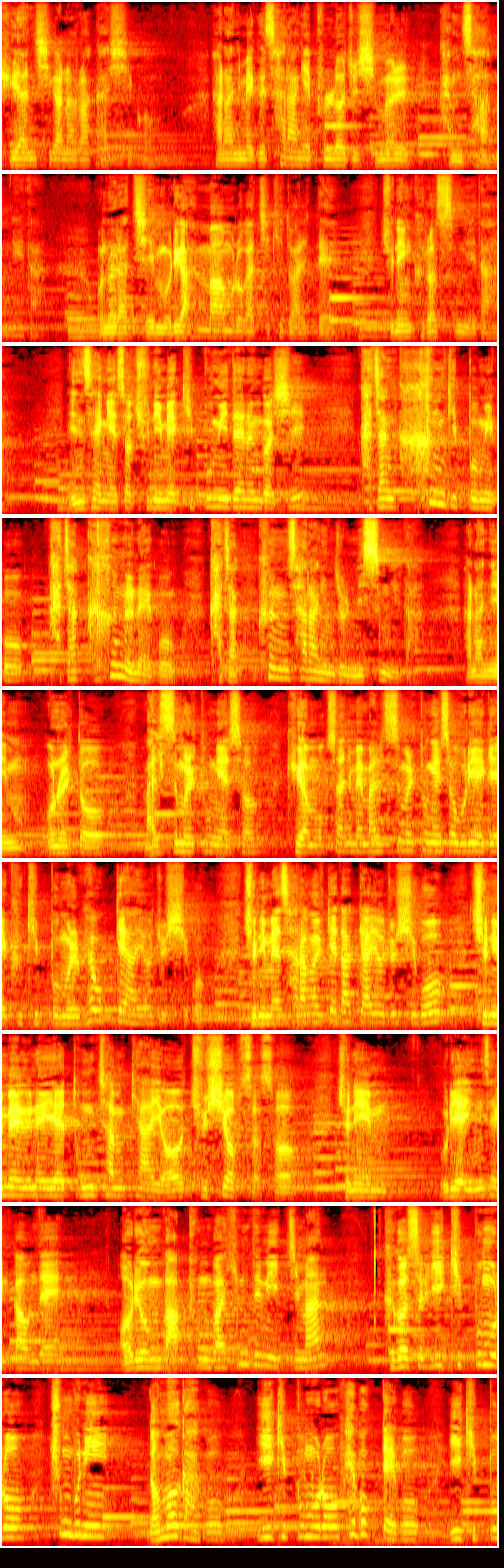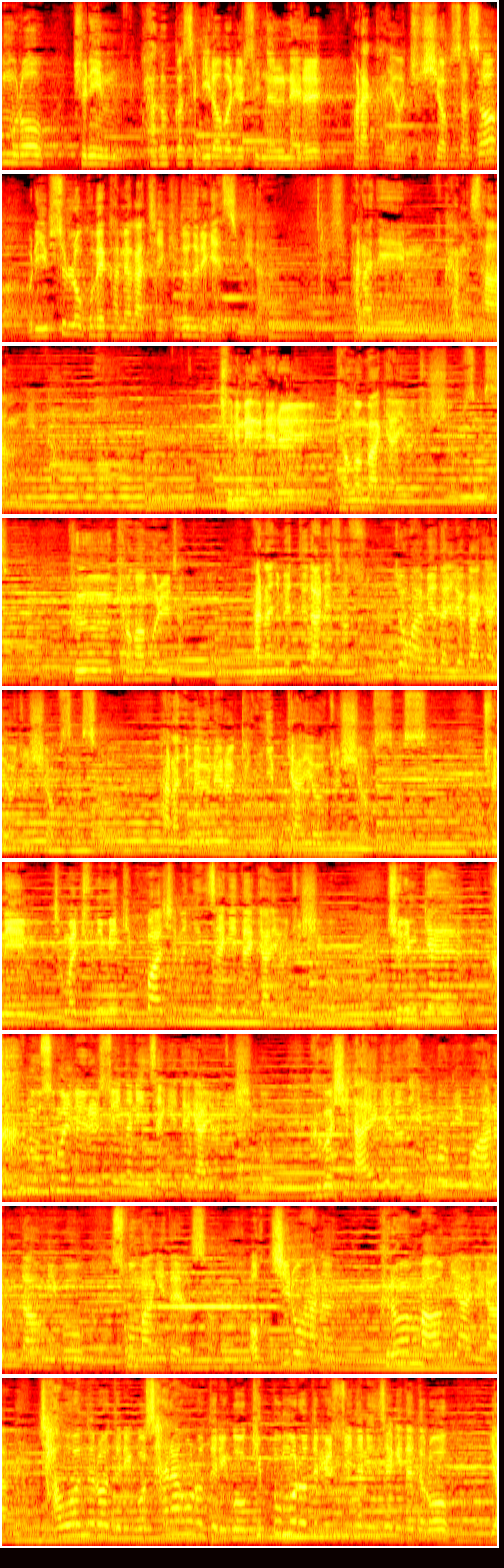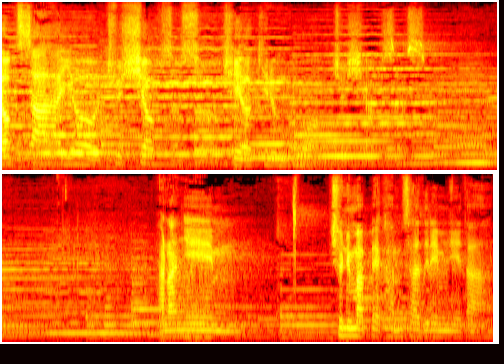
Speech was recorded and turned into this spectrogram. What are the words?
귀한 시간을 허락하시고 하나님의 그 사랑에 불러주심을 감사합니다. 오늘 아침 우리가 한 마음으로 같이 기도할 때 주님 그렇습니다. 인생에서 주님의 기쁨이 되는 것이 가장 큰 기쁨이고 가장 큰 은혜고 가장 큰 사랑인 줄 믿습니다. 하나님 오늘 또 말씀을 통해서 귀한 목사님의 말씀을 통해서 우리에게 그 기쁨을 회복게 하여 주시고 주님의 사랑을 깨닫게 하여 주시고 주님의 은혜에 동참케 하여 주시옵소서 주님 우리의 인생 가운데 어려움과 아픔과 힘듦이 있지만 그것을 이 기쁨으로 충분히 넘어가고 이 기쁨으로 회복되고 이 기쁨으로 주님 과거 것을 잃어버릴 수 있는 은혜를 허락하여 주시옵소서 우리 입술로 고백하며 같이 기도드리겠습니다. 하나님 감사합니다. 주님의 은혜를 경험하게 하여 주시옵소서. 그 경험을 잡고 하나님의 뜻 안에서 순종하며 달려가게 하여 주시옵소서. 하나님의 은혜를 덧입게 하여 주시옵소서. 주님, 정말 주님이 기뻐하시는 인생이 되게 하여 주시고, 주님께 큰 웃음을 드릴 수 있는 인생이 되게 하여 주시고, 그것이 나에게는 행복이고 아름다움이고 소망이 되어서 억지로 하는 그런 마음이 아니라 자원으로 드리고 사랑으로 드리고 기쁨으로 드릴 수 있는 인생이 되도록 역사하여 주시옵소서. 주여 기름 부어 주시옵소서. 하나님, 주님 앞에 감사드립니다.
